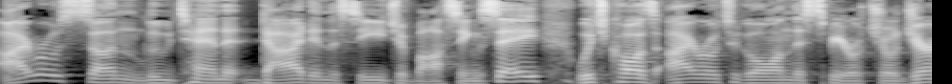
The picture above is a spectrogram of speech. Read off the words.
Iroh's son Lu Ten died in the siege of Ba Sing Se, which caused Iroh to go on this spiritual journey.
